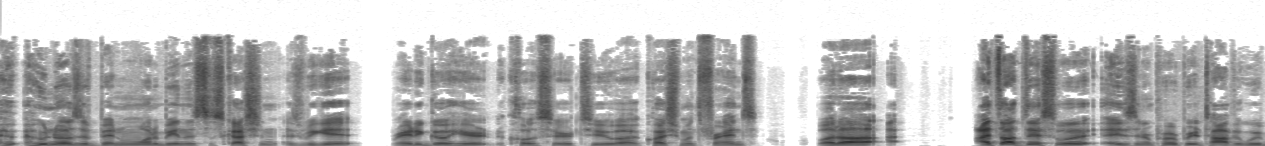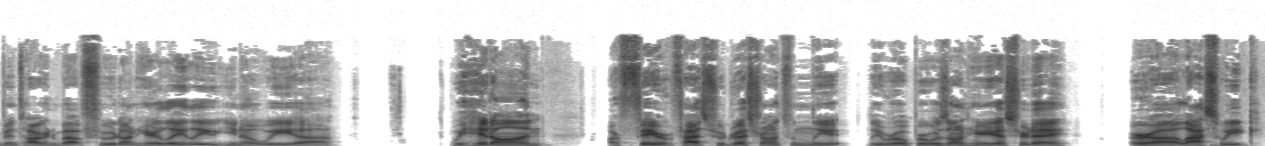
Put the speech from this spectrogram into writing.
who, who knows if Ben will want to be in this discussion as we get ready to go here closer to uh, question with friends. But uh, I- I thought this was is an appropriate topic. We've been talking about food on here lately. You know, we uh, we hit on our favorite fast food restaurants when Lee Lee Roper was on here yesterday or uh, last week,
